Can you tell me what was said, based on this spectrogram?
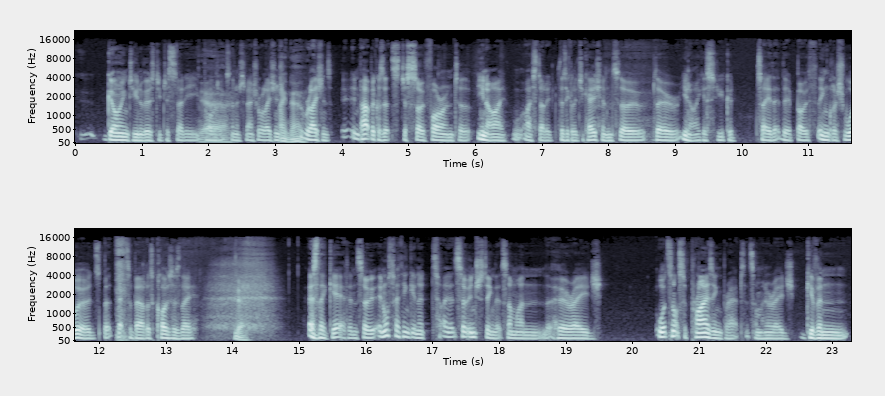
going to university to study Yeah. politics and international relations. I know. relations in part because it's just so foreign to you know I I studied physical education, so they're you know I guess you could say that they're both English words, but that's about as close as they Yeah. as they get. And so, and also, I think in a t- it's so interesting that someone that her age, well, it's not surprising perhaps that someone her age, given,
